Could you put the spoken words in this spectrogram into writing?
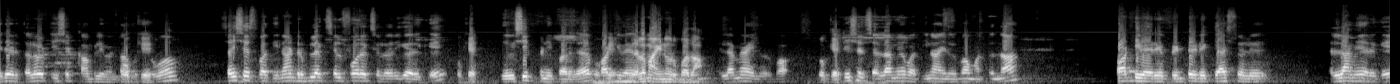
எது எடுத்தாலும் ஒரு டிஷர்ட் காம்ப்ளிமெண்டா. கொடுத்துருவோம். சைஸஸ் பாத்தீங்கன்னா ட்ரிபிள் எக்ஸ்எல் ஃபோர் எக்ஸ்எல் வரைக்கும் இருக்கு. ஓகே நீங்க விசிட் பண்ணி பாருங்க. பார்ட்டி வேர் இதெல்லாம் ஐநூறுரூபா தான். எல்லாமே ஐநூறுபா ஓகே டிஷர்ட்ஸ் எல்லாமே பாத்தீங்கன்னா ஐநூறுபா மட்டும்தான். பார்ட்டி வேர் பிரிண்டடு கேஷுவல் எல்லாமே இருக்கு.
